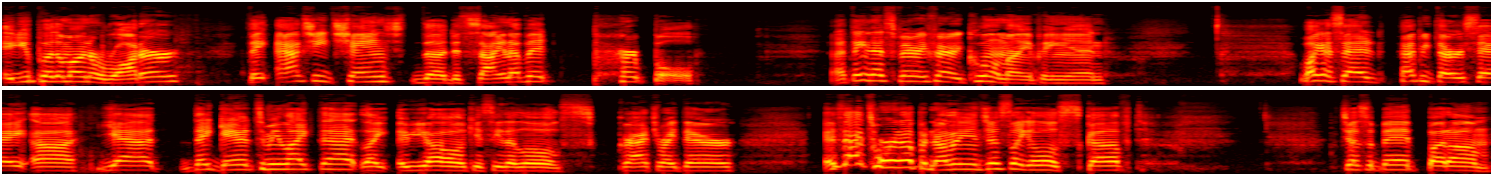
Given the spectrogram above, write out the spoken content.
if you put them underwater, they actually changed the design of it purple. I think that's very, very cool in my opinion like I said, happy Thursday. Uh, yeah, they gave it to me like that. Like, if y'all can see the little scratch right there, it's not torn up or nothing. It's just like a little scuffed, just a bit. But um,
